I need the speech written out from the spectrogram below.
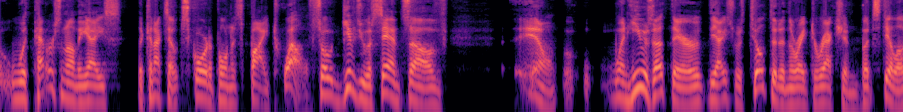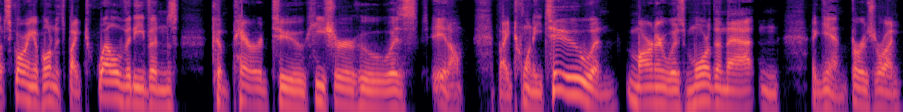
With Pettersson on the ice, the Canucks outscored opponents by 12. So it gives you a sense of you know, when he was out there, the ice was tilted in the right direction, but still outscoring opponents by 12 at evens compared to Hischier, who was, you know, by 22 and Marner was more than that. And again, Bergeron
